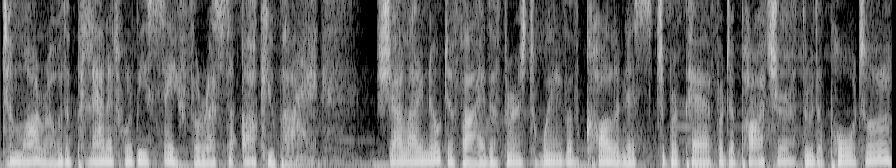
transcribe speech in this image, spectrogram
Tomorrow the planet will be safe for us to occupy. Shall I notify the first wave of colonists to prepare for departure through the portal?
